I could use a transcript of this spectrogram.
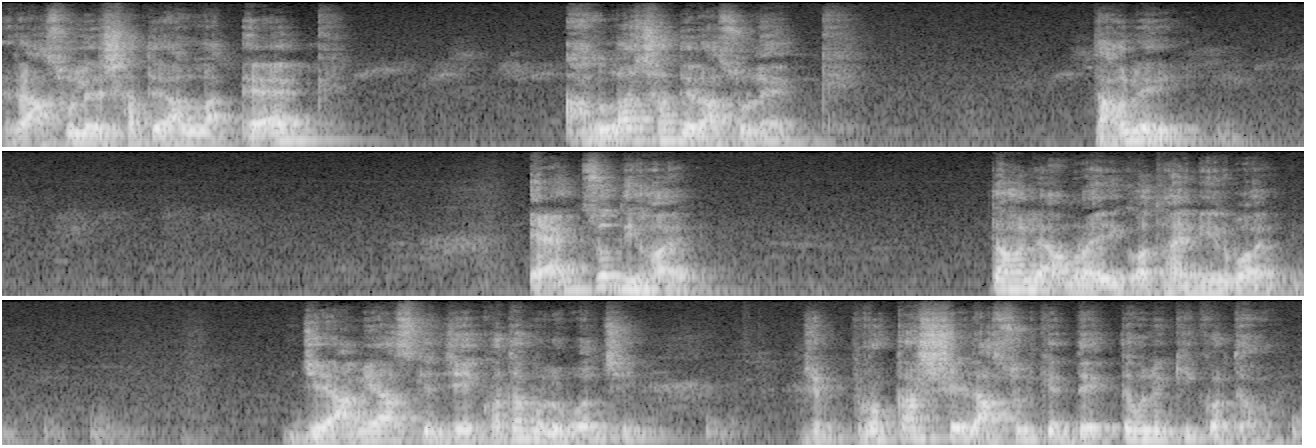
রাসূলের সাথে আল্লাহ এক, আল্লাহর সাথে রাসুল এক। তাহলে এক যদি হয়, তাহলে আমরা এই কথায় নির্ভয় যে আমি আজকে যে কথাগুলো বলছি যে প্রকাশ্যে রাসূলকে দেখতে হলে কি করতে হবে?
